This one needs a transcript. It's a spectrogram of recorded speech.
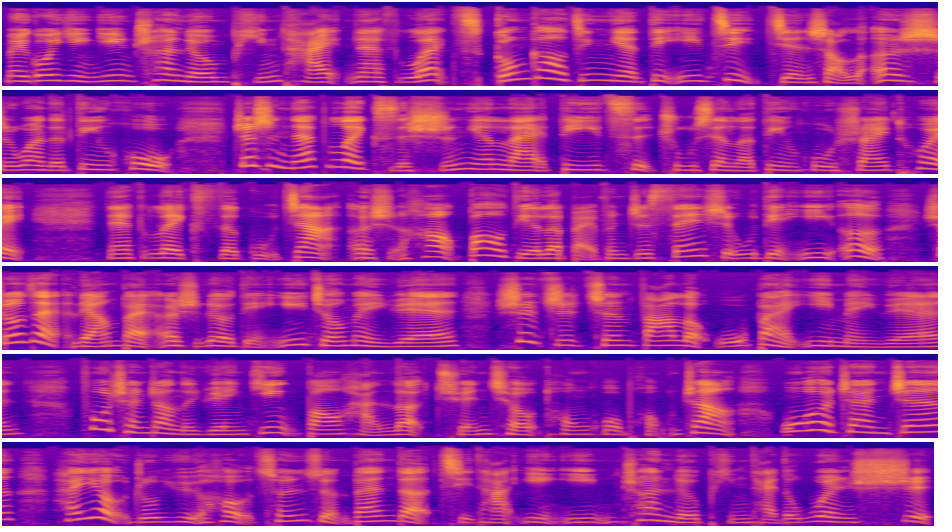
美国影音串流平台 Netflix 公告今年第一季减少了二十万的订户，这是 Netflix 十年来第一次出现了订户衰退。Netflix 的股价二十号暴跌了百分之三十五点一二，收在两百二十六点一九美元，市值蒸发了五百亿美元。负成长的原因包含了全球通货膨胀、乌俄战争，还有如雨后春笋般的其他影音串流平台的问世，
